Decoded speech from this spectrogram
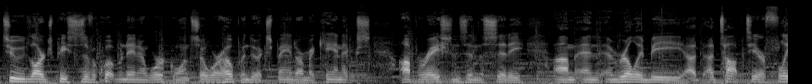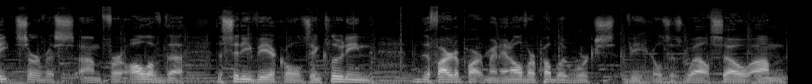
two large pieces of equipment in and work on, so we're hoping to expand our mechanics operations in the city and, and really be a, a top tier fleet service for all of the, the city vehicles, including the fire department and all of our public works vehicles as well. So um,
